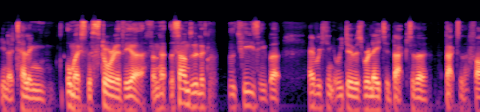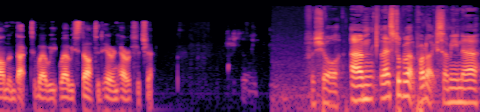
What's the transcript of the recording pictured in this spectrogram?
you know telling almost the story of the earth, and that, that sounds a little cheesy, but everything that we do is related back to the back to the farm and back to where we where we started here in Herefordshire. For sure. Um, let's talk about the products. I mean. Uh,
